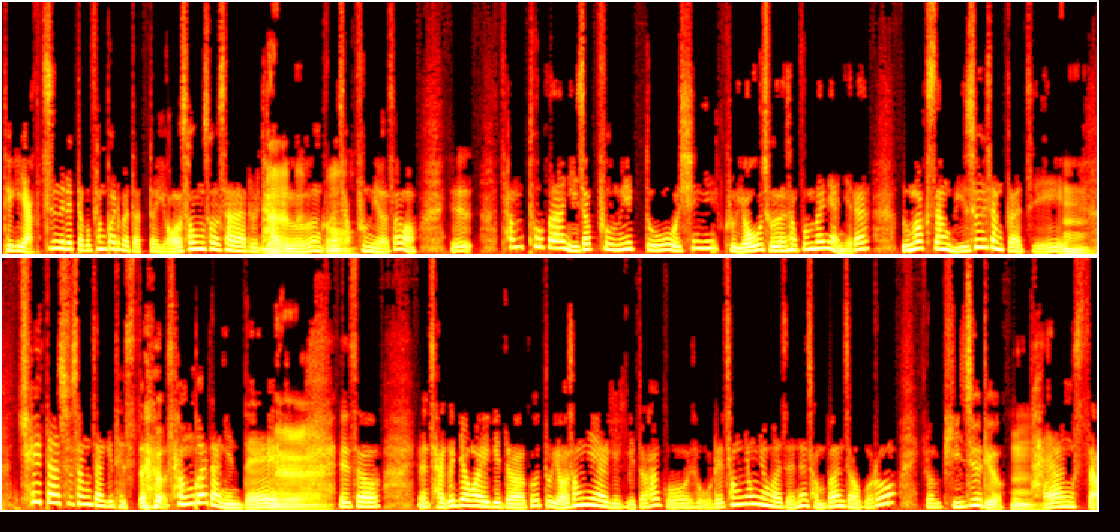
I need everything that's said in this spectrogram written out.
되게 약진을 했다고 평가를 받았던 여성 서사를 다룬 네, 네. 그런 어. 작품이어서 그 삼토반 이 작품이 또 신인 그 여우 조연상뿐만이 아니라 음악상 미술상까지 음. 최다 수상작이 됐어요. 상과당인데 네. 그래서 이런 작은 영화이기도 하고 또 여성 이야기이기도 하고 올해 청룡 영화제는 전반적으로 이런 비주류, 음. 다양성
